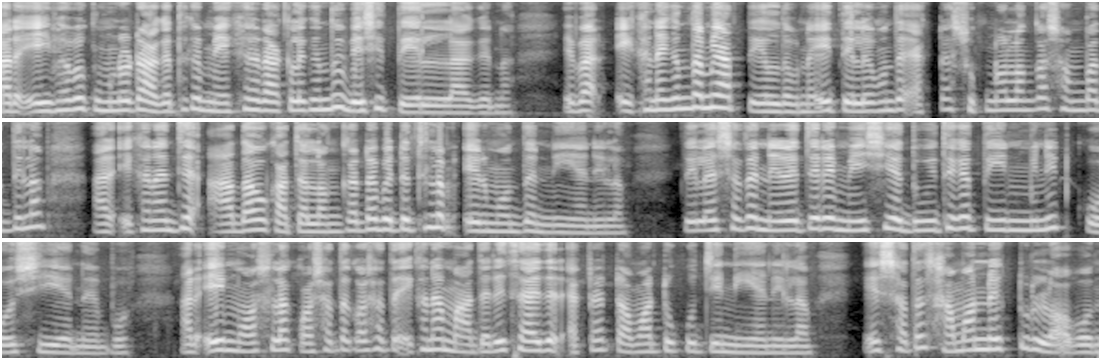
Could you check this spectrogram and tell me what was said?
আর এইভাবে কুমড়োটা আগে থেকে মেখে রাখলে কিন্তু বেশি তেল লাগে না। এবার এখানে কিন্তু আমি আর তেল দেবো না। এই তেলের মধ্যে একটা শুকনো লঙ্কা সম্বাদ দিলাম, আর এখানে যে আদা ও কাঁচা লঙ্কাটা বেটেছিলাম, এর মধ্যে নিয়ে নিলাম। তেলের সাথে নেড়ে চেড়ে মিশিয়ে দুই থেকে তিন মিনিট কষিয়ে নেব। আর এই মশলা কষাতে কষাতে এখানে মাঝারি সাইজের একটা টমাটো কুচি নিয়ে নিলাম। এর সাথে সামান্য একটু লবণ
